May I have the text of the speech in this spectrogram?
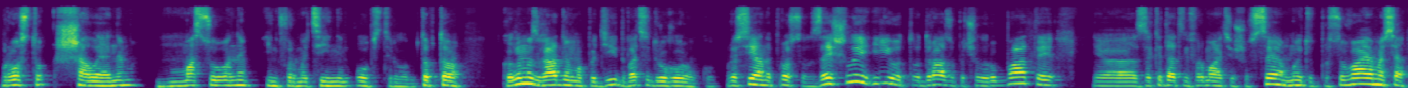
просто шаленим масованим інформаційним обстрілом. Тобто, коли ми згадуємо події 22-го року, росіяни просто зайшли і от одразу почали рубати, е, закидати інформацію, що все, ми тут просуваємося.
